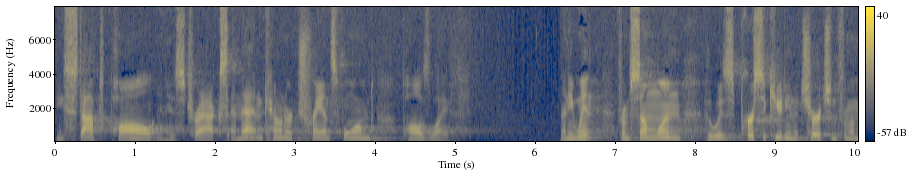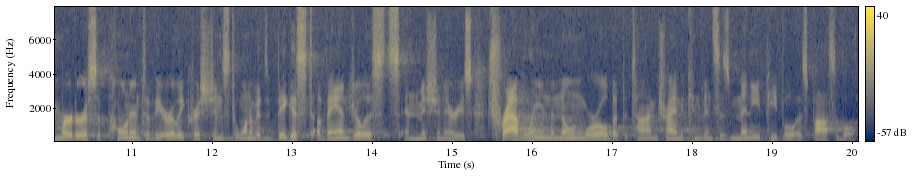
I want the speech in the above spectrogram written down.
He stopped Paul in his tracks, and that encounter transformed Paul's life. And he went from someone who was persecuting the church and from a murderous opponent of the early Christians to one of its biggest evangelists and missionaries, traveling the known world at the time, trying to convince as many people as possible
